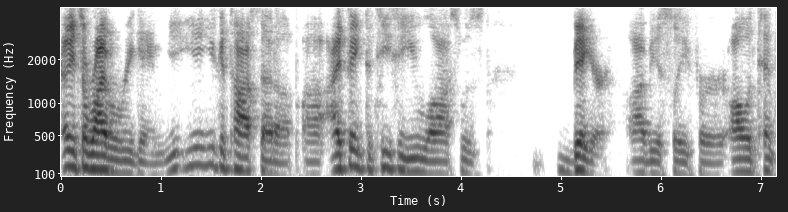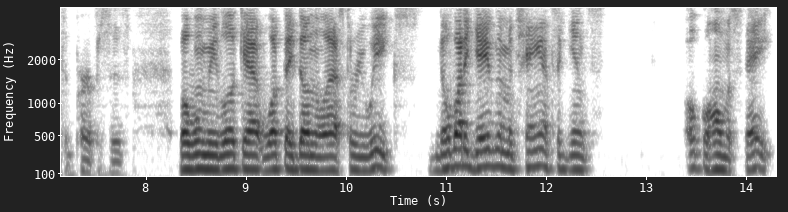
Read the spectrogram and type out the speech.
it's a rivalry game. You, you, you could toss that up. Uh, I think the TCU loss was bigger, obviously, for all intents and purposes. But when we look at what they've done the last three weeks, nobody gave them a chance against Oklahoma State.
